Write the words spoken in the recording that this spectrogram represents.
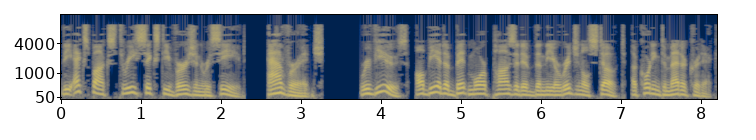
The Xbox 360 version received average reviews, albeit a bit more positive than the original Stoked, according to Metacritic.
